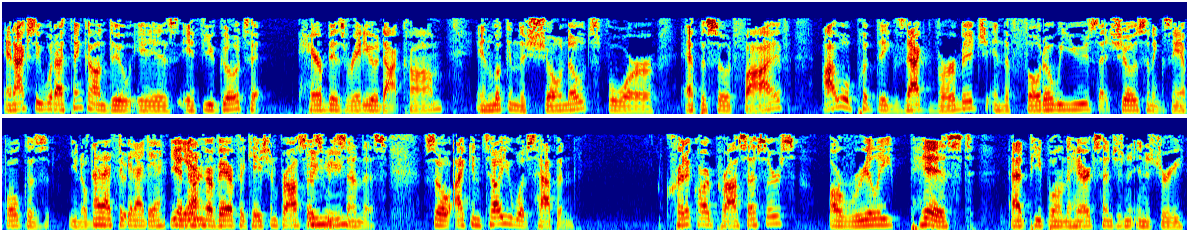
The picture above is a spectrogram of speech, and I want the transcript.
And actually, what I think I'll do is if you go to hairbizradio.com and look in the show notes for episode five, I will put the exact verbiage in the photo we use that shows an example because you know. Oh, that's a good idea. Yeah, Yeah. during our verification process, we Mhm. send this. So I can tell you what's happened. Credit card processors are really pissed at people in the hair extension industry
